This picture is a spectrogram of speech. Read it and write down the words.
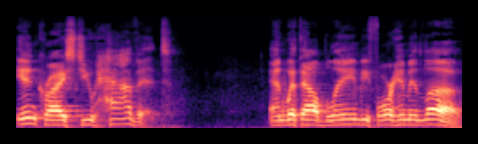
in Christ, you have it. And without blame before Him in love.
